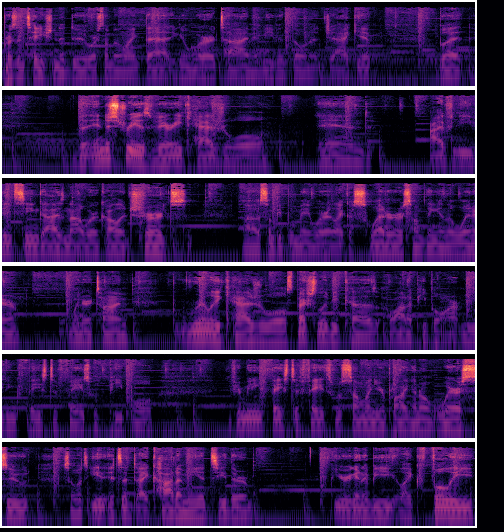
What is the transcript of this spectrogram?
presentation to do or something like that, you can wear a tie, maybe even throw in a jacket. But the industry is very casual, and I've even seen guys not wear collared shirts. Uh, some people may wear like a sweater or something in the winter, winter time. Really casual, especially because a lot of people aren't meeting face to face with people if you're meeting face to face with someone, you're probably gonna wear a suit. So it's it's a dichotomy. It's either you're gonna be like fully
